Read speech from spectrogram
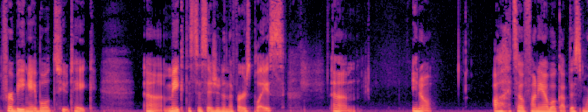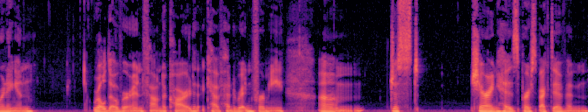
for being able to take uh, make this decision in the first place. Um, you know, oh, it's so funny. I woke up this morning and rolled over and found a card that Kev had written for me. Um, just sharing his perspective and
